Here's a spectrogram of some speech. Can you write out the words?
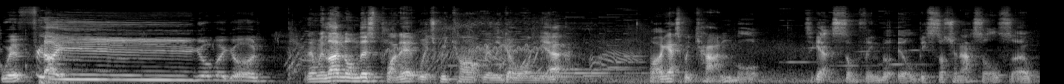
We're flying! Oh my god. And then we land on this planet, which we can't really go on yet. Well, I guess we can, but to get something, but it'll be such an asshole, so...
